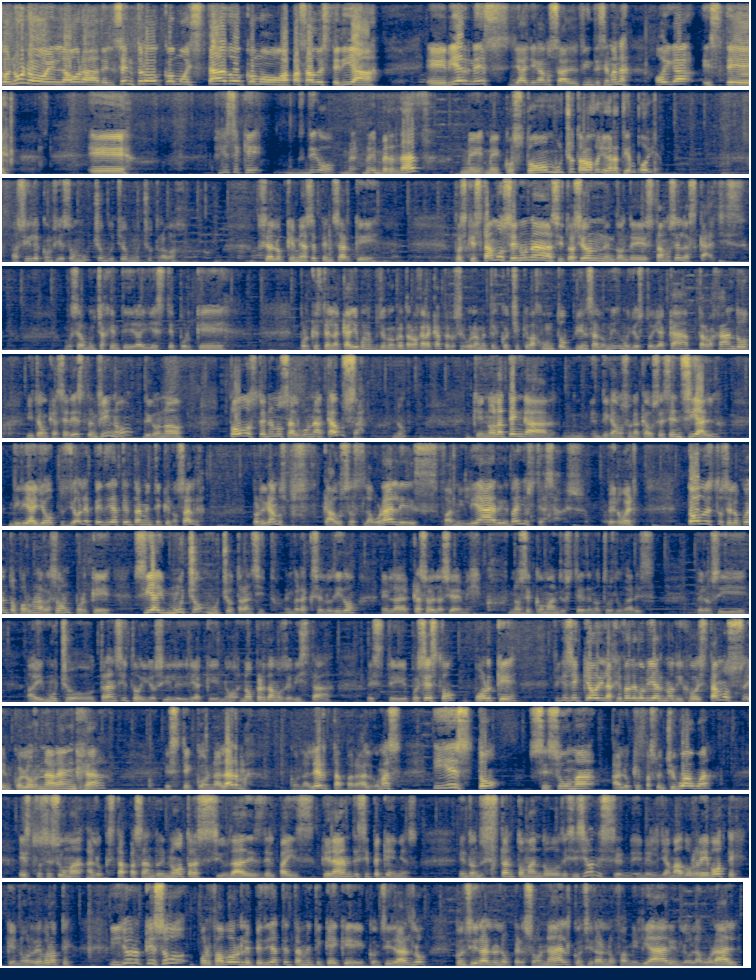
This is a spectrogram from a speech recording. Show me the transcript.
con uno en la hora del centro. ¿Cómo ha estado? ¿Cómo ha pasado este día eh, viernes? Ya llegamos al fin de semana. Oiga, este. Eh, fíjese que, digo, en verdad me costó mucho trabajo llegar a tiempo hoy. Así le confieso, mucho, mucho, mucho trabajo. O sea, lo que me hace pensar que. Pues que estamos en una situación en donde estamos en las calles o sea, mucha gente dirá, ¿y este por qué, por qué está en la calle? Bueno, pues yo vengo a trabajar acá, pero seguramente el coche que va junto piensa lo mismo. Yo estoy acá trabajando y tengo que hacer esto, en fin, ¿no? Digo, no, todos tenemos alguna causa, ¿no? Que no la tenga, digamos, una causa esencial, diría yo, pues yo le pediría atentamente que no salga. Pero digamos, pues causas laborales, familiares, vaya usted a saber. Pero bueno, todo esto se lo cuento por una razón, porque sí hay mucho, mucho tránsito. En verdad que se lo digo, en el caso de la Ciudad de México. No sé cómo ande usted en otros lugares, pero sí hay mucho tránsito y yo sí le diría que no, no perdamos de vista este, pues esto, porque fíjese que hoy la jefa de gobierno dijo, estamos en color naranja, este, con alarma, con alerta para algo más. Y esto se suma a lo que pasó en Chihuahua, esto se suma a lo que está pasando en otras ciudades del país, grandes y pequeñas, en donde se están tomando decisiones en, el llamado rebote, que no rebrote. Y yo creo que eso, por favor, le pediría atentamente que hay que considerarlo, considerarlo en lo personal, considerarlo en lo familiar, en lo laboral.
